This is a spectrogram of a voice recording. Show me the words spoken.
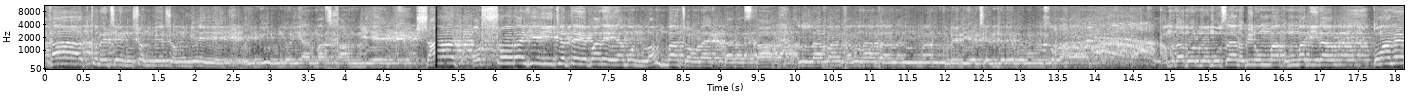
আঘাত করেছেন সঙ্গে সঙ্গে ওই নীল দরিয়ার মাঝখান দিয়ে। ষাট অশ্বরাহী যেতে পারে এমন লম্বা চওড়া একটা রাস্তা আল্লাহ পাক আল্লাহ তাআলা নির্মাণ করে দিয়েছেন জোরে বলুন সুবহান। আমরা বলব, মুসা নবীর উম্মাত উম্মাতিরা, তোমাদের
